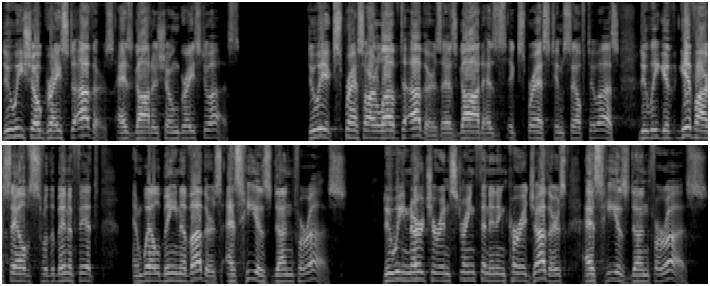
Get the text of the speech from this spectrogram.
Do we show grace to others as God has shown grace to us? Do we express our love to others as God has expressed Himself to us? Do we give, give ourselves for the benefit and well-being of others as He has done for us? Do we nurture and strengthen and encourage others as He has done for us?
